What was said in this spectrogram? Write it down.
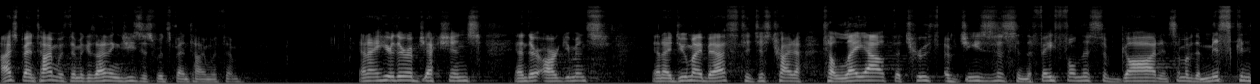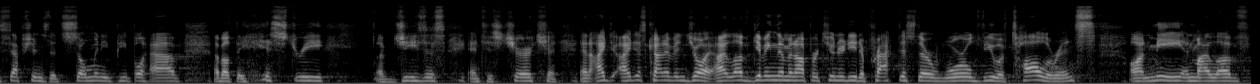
I spend time with them because I think Jesus would spend time with them. And I hear their objections and their arguments, and I do my best to just try to, to lay out the truth of Jesus and the faithfulness of God and some of the misconceptions that so many people have about the history of Jesus and his church. And, and I, I just kind of enjoy. I love giving them an opportunity to practice their worldview of tolerance on me and my love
